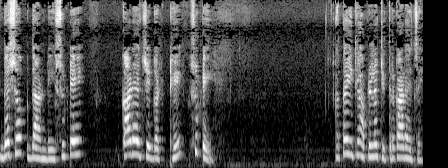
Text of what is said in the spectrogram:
दशक दांडे सुटे. काड्याचे गठ्ठे सुटे. आता इथे आपल्याला चित्र काढायचंय.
